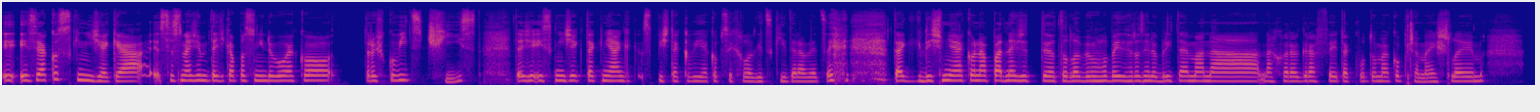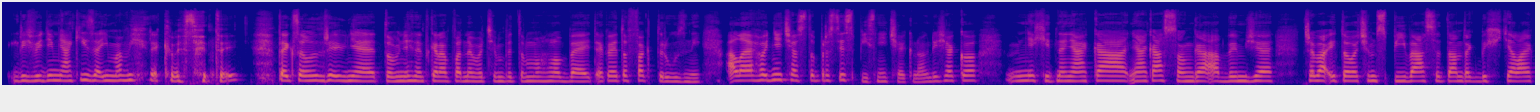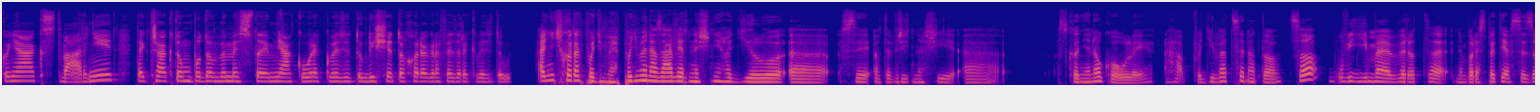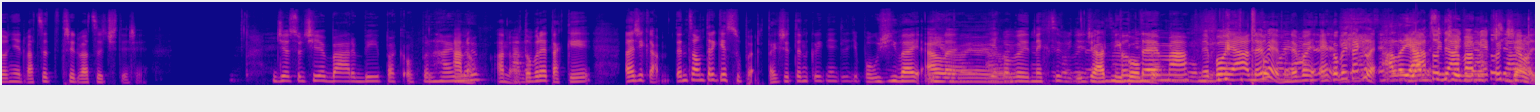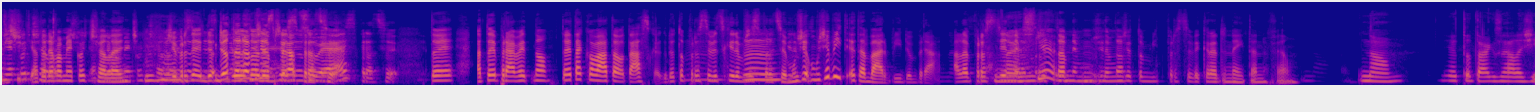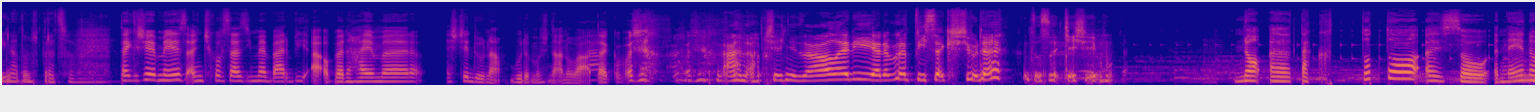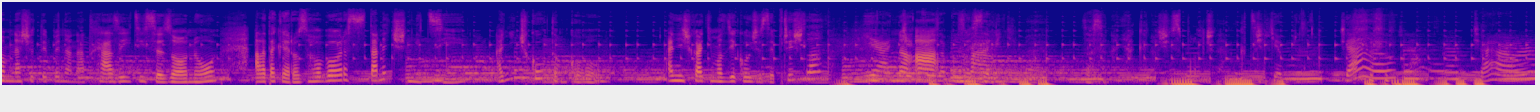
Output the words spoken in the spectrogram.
I, i jako z knížek, já se snažím teďka poslední dobou jako trošku víc číst, takže i z knížek tak nějak spíš takový jako psychologický teda věci, tak když mě jako napadne, že tyjo, tohle by mohlo být hrozně dobrý téma na, na choreografii, tak o tom jako přemýšlím když vidím nějaký zajímavý rekvizity, tak samozřejmě to mě hnedka napadne, o čem by to mohlo být. Jako je to fakt různý. Ale hodně často prostě z písniček, no. Když jako mě chytne nějaká, nějaká songa a vím, že třeba i to, o čem zpívá se tam, tak bych chtěla jako nějak stvárnit, tak třeba k tomu potom vymyslím nějakou rekvizitu, když je to choreografie s rekvizitou. Aničko, tak pojďme. Pojďme na závěr dnešního dílu uh, si otevřít naší uh, skleněnou kouli a podívat se na to, co uvidíme v roce, nebo respektive v sezóně 23-24. Jazz určitě Barbie, pak Oppenheimer. Ano, ano, ano, a to bude taky. Ale říkám, ten soundtrack je super, takže ten klidně lidi používají, ale jo, jo, jo. jakoby nechci jakoby vidět žádný bomby. Téma. Nebo já nevím, nebo jakoby takhle. Ale já, já to dávám jako challenge. Já to dávám jako challenge, že prostě kdo to dobře zpracuje to je, a to je právě, no, to je taková ta otázka, kdo to prostě vždycky dobře mm. zpracuje. Může, může být i ta Barbie dobrá, ale prostě no, nemůže, to, nemůže, nemůže to být prostě vykradený ten film. No, je to tak, záleží na tom zpracování. Takže my s Aničkou vsázíme Barbie a Oppenheimer, ještě Duna bude možná nová, tak možná. Ano, všichni zálený, jedeme písek všude, to se těším. No, uh, tak Toto jsou nejenom naše typy na nadcházející sezónu, ale také rozhovor s tanečnicí Aničkou Tomkovou. Anička, já ti moc děkuji, že jsi přišla. Já no a my se vidíme zase na nějaké naší společné akci. Čau. Čau.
